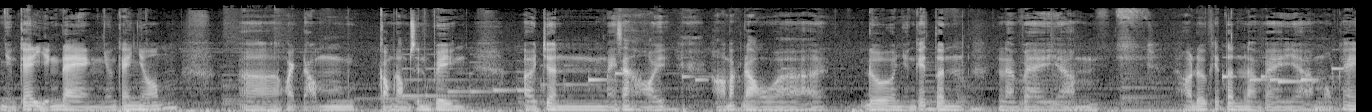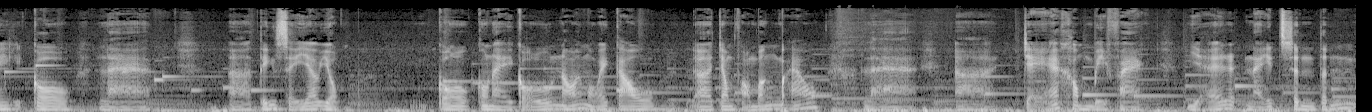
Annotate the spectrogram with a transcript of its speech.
những cái diễn đàn những cái nhóm uh, hoạt động cộng đồng sinh viên ở trên mạng xã hội họ bắt đầu uh, đưa những cái tin là về um, họ đưa cái tin là về uh, một cái cô là uh, tiến sĩ giáo dục. Cô cô này cổ nói một cái câu uh, trong phỏng vấn báo là uh, trẻ không bị phạt dễ nảy sinh tính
